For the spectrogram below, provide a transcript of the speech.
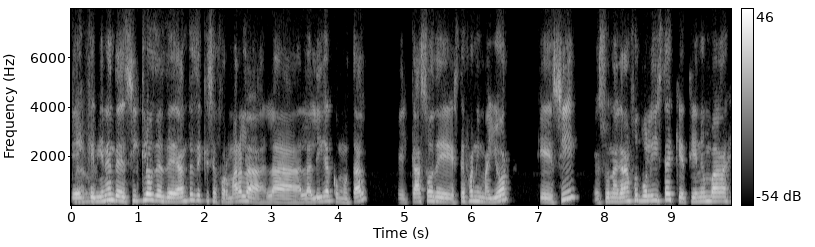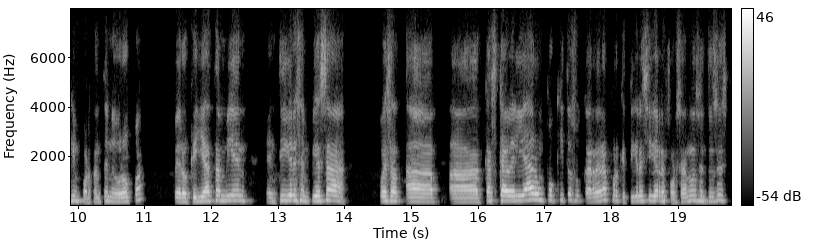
eh, que vienen de ciclos desde antes de que se formara la, liga como tal. El caso de Stephanie Mayor, que sí, es una gran futbolista que tiene un bagaje importante en Europa, pero que ya también en Tigres empieza pues a, a, a, cascabelear un poquito su carrera porque Tigres sigue reforzándose, entonces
